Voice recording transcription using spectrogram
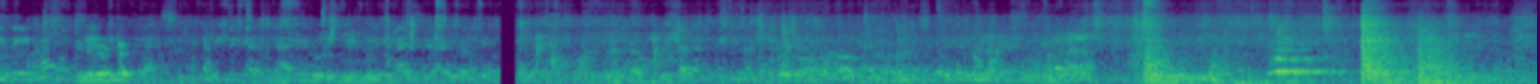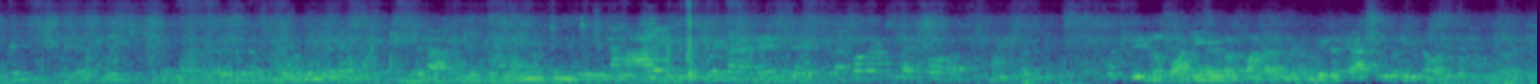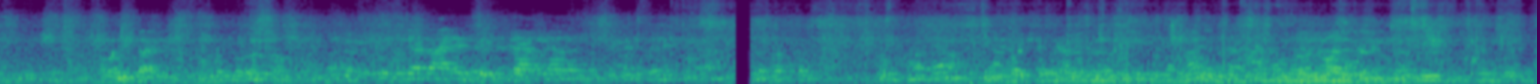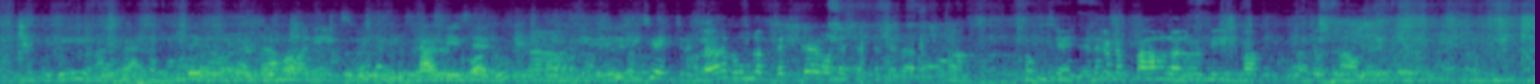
ఇదేమో ఇది రెండు క్లాస్ మేడం ఇది క్లాస్ గ్యారెంటీ ఇది క్లాస్ దీంట్లో ఫార్టీ మెంబర్స్ పంటారు మేడం. మిగతా క్లాస్ మిగతా వాళ్ళు కొట్టుకుంటారు అవన్నీ టాయిలెట్స్ ఇది అంతకుముందు ఏదో కడదాము అని ఎక్స్పెక్ట్ అని స్టార్ట్ చేశారు తీసేయించారు ఇట్లా రూమ్లో దగ్గరగా ఉండే చెట్ట చెదారు తీసేయించారు ఎందుకంటే పాముల నుండి ఇట్లా వస్తూ ఉంటాయి.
